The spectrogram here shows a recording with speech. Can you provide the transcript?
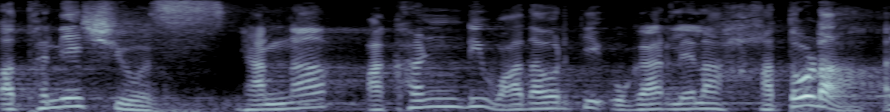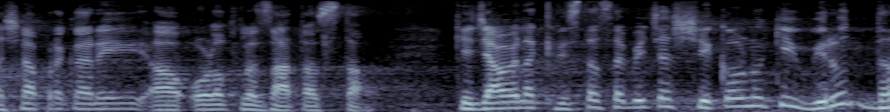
अथनेशियस ह्यांना अखंडी वादावरती उगारलेला हातोडा अशा प्रकारे ओळखलं जात असतं. की ज्यावेळेला ख्रिस्त सभेच्या शिकवणुकी विरुद्ध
